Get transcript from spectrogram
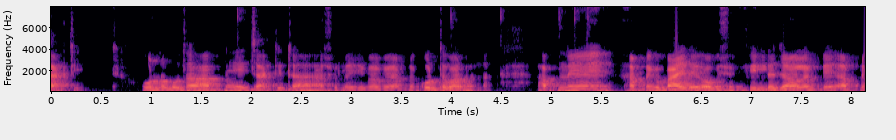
চাকরি। অন্য কোথাও আপনি এই চাকরিটা আসলে এইভাবে আপনি করতে পারবেন না। আপনি, আপনাকে বাইরে অবশ্যই ফিল্ডে যাওয়া লাগবে। আপনি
